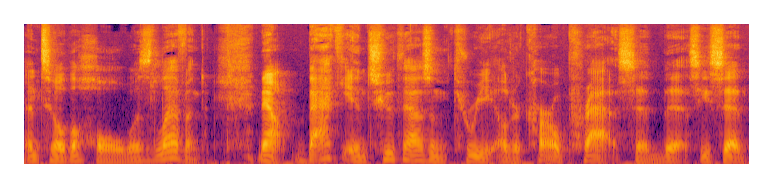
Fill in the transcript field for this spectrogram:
until the whole was leavened. Now, back in 2003, Elder Carl Pratt said this. He said,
